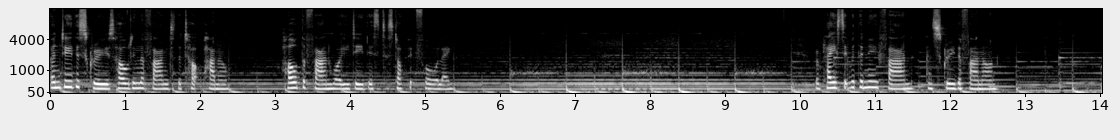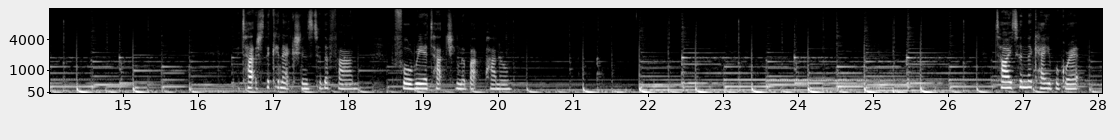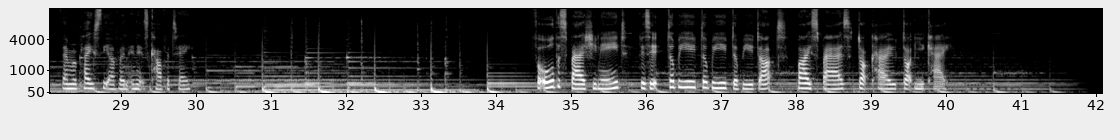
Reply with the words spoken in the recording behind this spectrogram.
Undo the screws holding the fan to the top panel. Hold the fan while you do this to stop it falling. Replace it with the new fan and screw the fan on. Attach the connections to the fan before reattaching the back panel. Tighten the cable grip, then replace the oven in its cavity. For all the spares you need, visit www.buyspares.co.uk.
